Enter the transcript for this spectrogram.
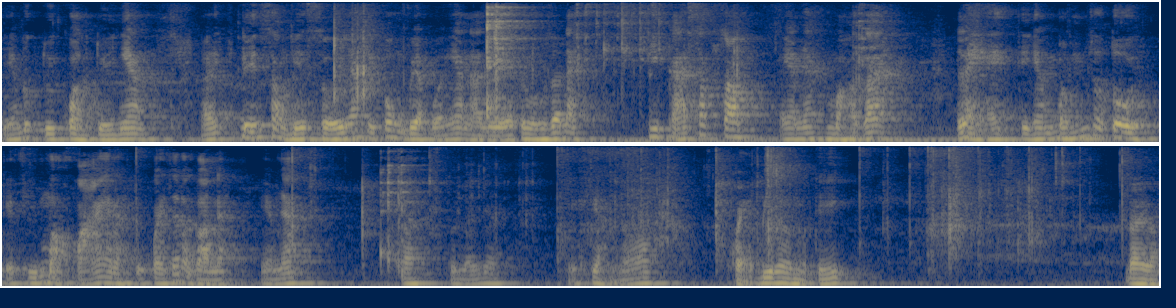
thì em đúc túi quần túi anh em đấy đến sòng đến sới nhá cái công việc của anh em là gì tôi hướng dẫn này khi cái sóc xong anh em nhá mở ra lẻ thì anh em bấm cho tôi cái phím mở khóa này, này tôi quay rất là gần này anh em nhá đây tôi lấy ra cái khiển nó khỏe pin hơn một tí. Đây rồi.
